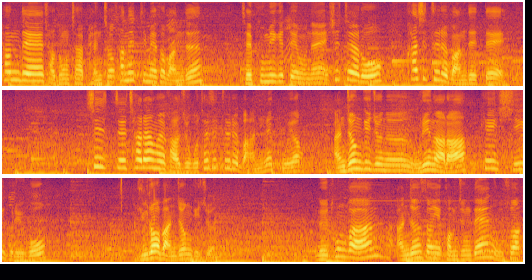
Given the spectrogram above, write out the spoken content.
현대 자동차 벤처 사내팀에서 만든 제품이기 때문에 실제로 카시트를 만들 때 실제 차량을 가지고 테스트를 많이 했고요. 안전 기준은 우리나라 KC 그리고 유럽 안전 기준 을 통과한 안전성이 검증된 우수한,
